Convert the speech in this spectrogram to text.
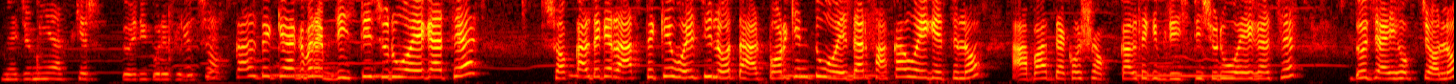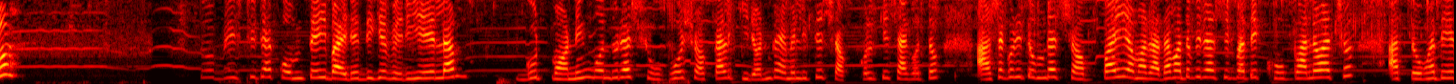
মেজু মেয়ে আজকের তৈরি করে ফেলেছে। সকাল থেকে একেবারে বৃষ্টি শুরু হয়ে গেছে। সকাল থেকে রাত থেকে হয়েছিল তারপর কিন্তু ওয়েদার ফাঁকা হয়ে গেছিল। আবার দেখো সকাল থেকে বৃষ্টি শুরু হয়ে গেছে। তো যাই হোক চলো। তো বৃষ্টিটা কমতেই বাইরের দিকে বেরিয়ে এলাম। গুড মর্নিং বন্ধুরা। শুভ সকাল। কিরণ ফ্যামিলিতে সকলকে স্বাগত। আশা করি তোমরা সবাই আমার রাধা মাধবের আশীর্বাদে খুব ভালো আছো। আর তোমাদের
